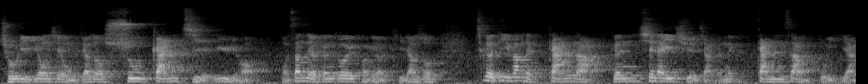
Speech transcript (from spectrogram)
处理用一些我们叫做疏肝解郁哈，我上次有跟各位朋友提到说，这个地方的肝呐、啊，跟现代医学讲的那个肝脏不一样，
